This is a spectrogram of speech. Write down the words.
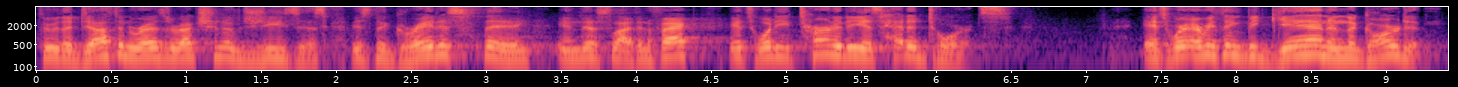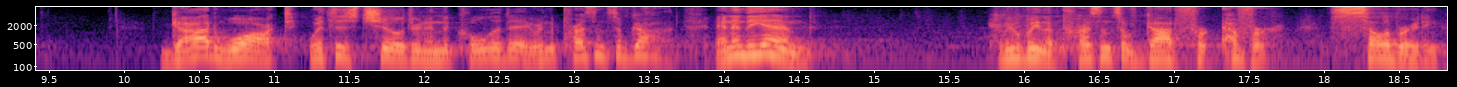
through the death and resurrection of Jesus, is the greatest thing in this life. In fact, it's what eternity is headed towards. It's where everything began in the garden. God walked with his children in the cool of the day. We're in the presence of God. And in the end, we will be in the presence of God forever, celebrating,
